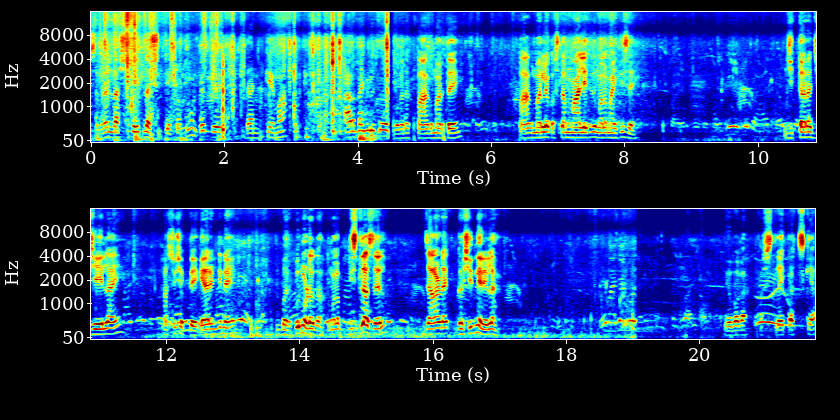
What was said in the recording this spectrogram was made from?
सगळं लष्टेत लष्टे. दणके मग अर्धा किलो बघा पाग मारतंय. पाग मारल्यावर कसला माल येते तुम्हाला माहितीच आहे. जितारा जेल आहे. असू शकते गॅरंटी नाही. भरपूर मोठा होता. तुम्हाला दिसला असेल. जाला टाईप घशीत नेलेला. हे बघा कसलं कचक्या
